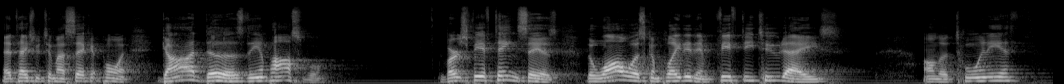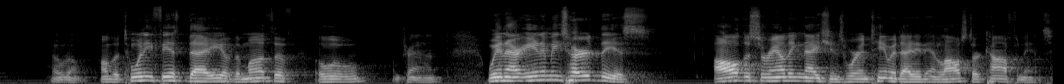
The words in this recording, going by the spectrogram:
That takes me to my second point. God does the impossible. Verse 15 says, The wall was completed in 52 days on the 20th, hold on, on the 25th day of the month of Elul I'm trying. When our enemies heard this, all the surrounding nations were intimidated and lost their confidence,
